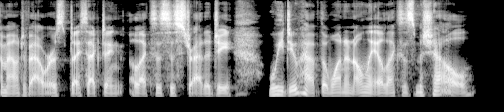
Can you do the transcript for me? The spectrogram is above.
amount of hours dissecting Alexis's strategy, we do have the one and only Alexis Michelle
